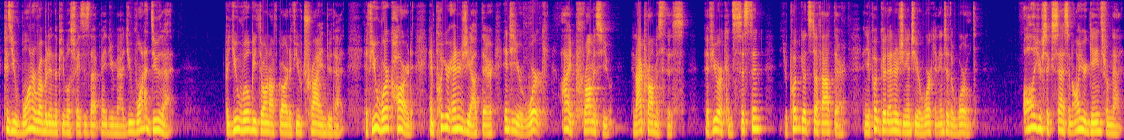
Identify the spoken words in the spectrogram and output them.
Because you want to rub it in the people's faces that made you mad. You want to do that. But you will be thrown off guard if you try and do that. If you work hard and put your energy out there into your work, I promise you, and I promise this, if you are consistent you put good stuff out there and you put good energy into your work and into the world, all your success and all your gains from that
